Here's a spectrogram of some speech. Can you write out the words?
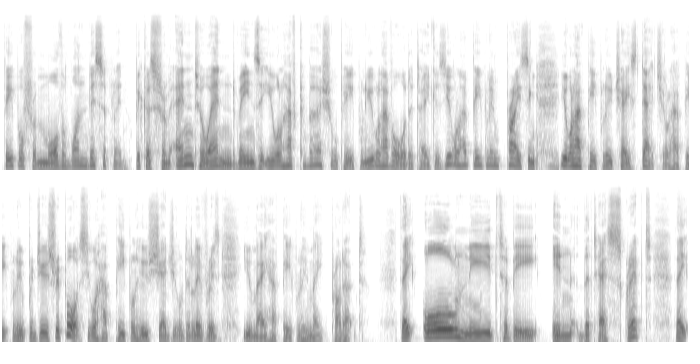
people from more than one discipline, because from end to end means that you will have commercial people, you will have order takers, you will have people in pricing, you will have people who chase debt, you'll have people who produce reports, you will have people who schedule deliveries, you may have people who make product. They all need to be in the test script, they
